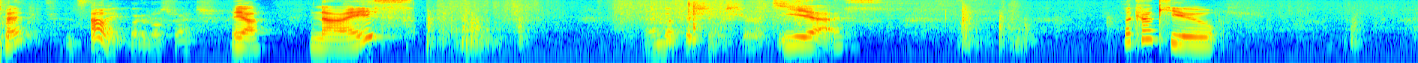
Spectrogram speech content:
it fit? Perfect. It's Oh. tight, but it'll stretch. Yeah. Nice. And the fishing shirts. Yes. Look how cute.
